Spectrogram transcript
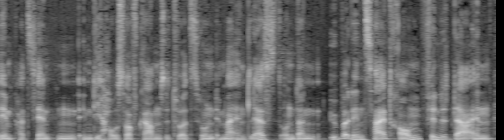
den Patienten in die Hausaufgabensituation immer entlässt und dann über den Zeitraum findet da ein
